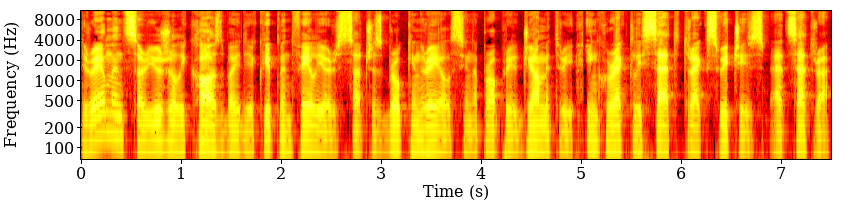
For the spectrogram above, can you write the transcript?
Derailments are usually caused by the equipment failures such as broken rails, inappropriate geometry, incorrectly set track switches, etc.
